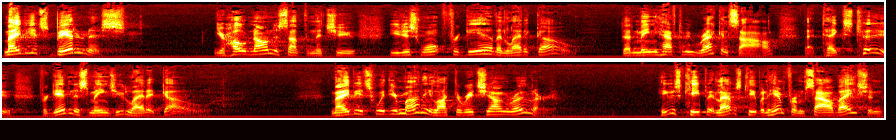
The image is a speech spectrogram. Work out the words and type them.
Maybe it's bitterness. You're holding on to something that you, you just won't forgive and let it go. Doesn't mean you have to be reconciled. That takes two. Forgiveness means you let it go. Maybe it's with your money, like the rich young ruler. He was keeping that was keeping him from salvation.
